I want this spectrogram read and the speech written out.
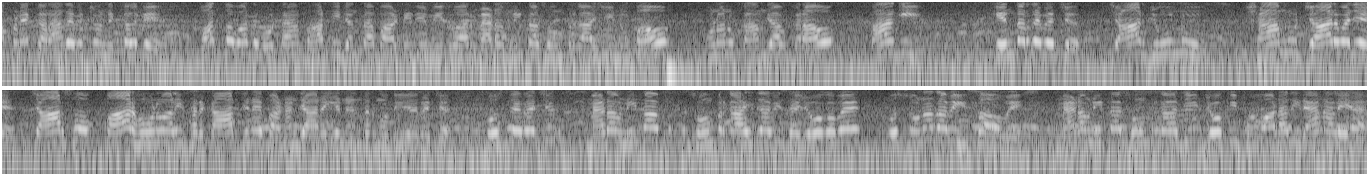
ਆਪਣੇ ਘਰਾਂ ਦੇ ਵਿੱਚੋਂ ਨਿਕਲ ਕੇ ਵੱਧ ਤੋਂ ਵੱਧ ਵੋਟਾਂ ਭਾਰਤੀ ਜਨਤਾ ਪਾਰਟੀ ਦੀ ਉਮੀਦਵਾਰ ਮੈਡਮ ਨੀਤਾ ਸੋਮ ਪ੍ਰਕਾਸ਼ ਜੀ ਨੂੰ ਪਾਓ, ਉਹਨਾਂ ਨੂੰ ਕਾਮਯਾਬ ਕਰਾਓ। ਤਾਂ ਕਿ ਕੇਂਦਰ ਦੇ ਵਿੱਚ 4 ਜੂਨ ਨੂੰ ਸ਼ਾਮ ਨੂੰ 4 ਵਜੇ 400 ਪਾਰ ਹੋਣ ਵਾਲੀ ਸਰਕਾਰ ਜਿਹਨੇ ਬਣਨ ਜਾ ਰਹੀ ਹੈ ਨਰਿੰਦਰ ਮੋਦੀ ਦੇ ਵਿੱਚ, ਉਸ ਦੇ ਵਿੱਚ ਮੈਡਮ ਨੀਤਾ ਸੋਮ ਪ੍ਰਕਾਸ਼ ਜੀ ਦਾ ਵੀ ਸਹਿਯੋਗ ਹੋਵੇ, ਉਸ 'ਚ ਉਹਨਾਂ ਦਾ ਵੀ ਹਿੱਸਾ ਹੋਵੇ। ਮੈਡਮ ਨੀਤਾ ਸੋਮ ਪ੍ਰਕਾਸ਼ ਜੀ, ਜੋ ਕਿ ਫਗਵਾੜਾ ਦੀ ਰਹਿਣ ਵਾਲੇ ਹੈ,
